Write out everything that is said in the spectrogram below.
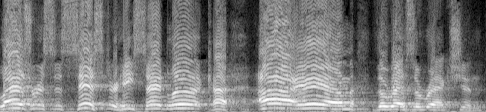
Lazarus' sister, he said, Look, I am the resurrection.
